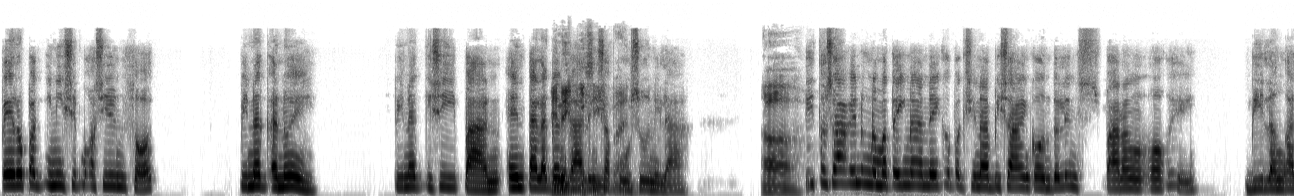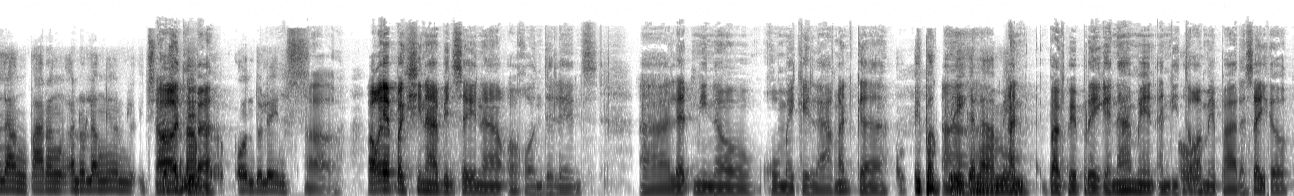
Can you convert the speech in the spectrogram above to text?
Pero pag inisip mo kasi yung thought, pinag ano eh, pinag-isipan and talagang galing sa puso nila. Oo. Dito sa akin nung namatay yung nanay ko, pag sinabi sa akin condolence, parang okay. Bilang ka lang, parang ano lang yun. It's just Oo, a diba? number of condolence. Oo. O kaya pag sinabi sa'yo na, oh, condolence, ah, let me know kung may kailangan ka. Ipag-pray ka Um, namin. An- pagpe-pray ka namin, andito Oo. kami para sa'yo.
